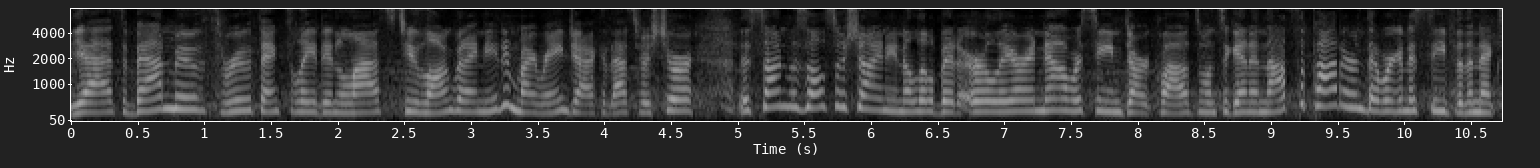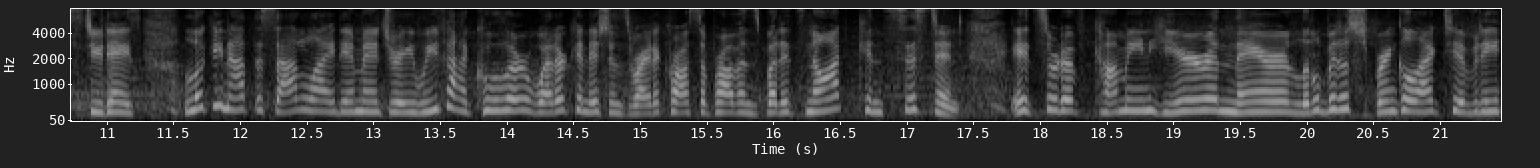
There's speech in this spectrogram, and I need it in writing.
Yeah, it's a bad move through. Thankfully, it didn't last too long, but I needed my rain jacket, that's for sure. The sun was also shining a little bit earlier, and now we're seeing dark clouds once again, and that's the pattern that we're going to see for the next two days. Looking at the satellite imagery, we've had cooler, wetter conditions right across the province, but it's not consistent. It's sort of coming here and there, a little bit of sprinkle activity,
